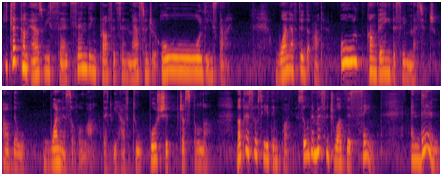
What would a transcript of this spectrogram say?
He kept on, as we said, sending prophets and messengers all these time, one after the other, all conveying the same message of the oneness of Allah, that we have to worship just Allah, not associating partners. So the message was the same. And then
